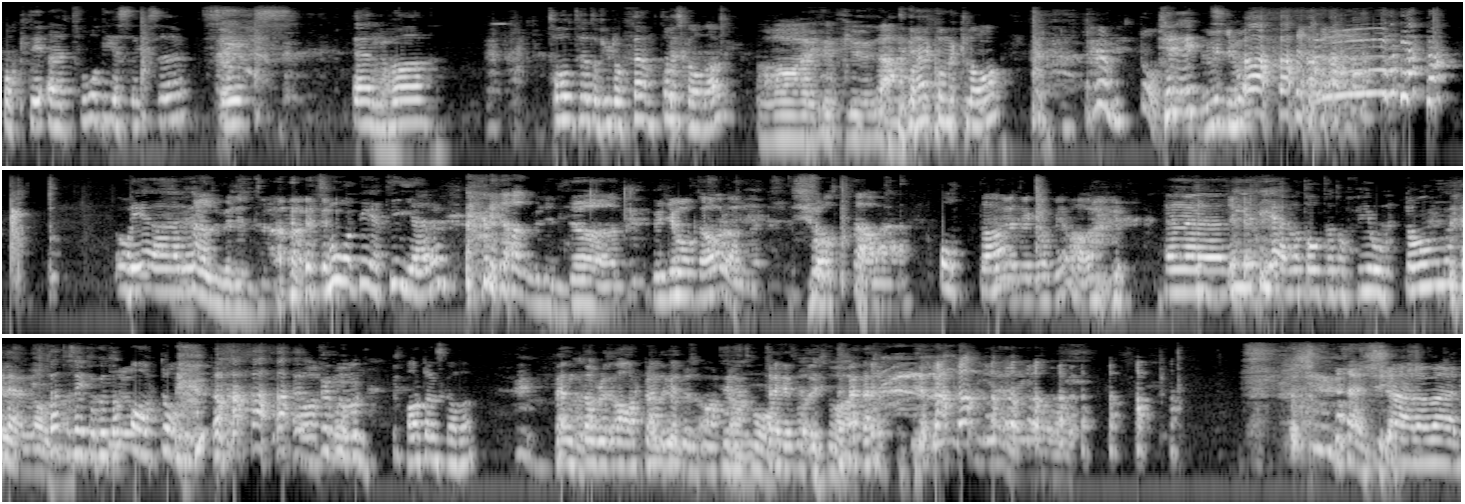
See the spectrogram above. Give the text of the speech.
Och det är två D6. 6, 11, 12, 13, 14, 15 i skada. Åh, vilken fluga. Och här kommer Claw. 15! Krit! Det är Albert är död. två D10. Albert är död. Vilken HP har du Albert? 28. 8, Du vet vilken HP jag har? Eh, 9, 10, 11, 12, 13, 14. 15, 16, 17, 18. 18. 18 skada. 15 plus 18. 15 plus 18. 32. 32. Kära värld.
